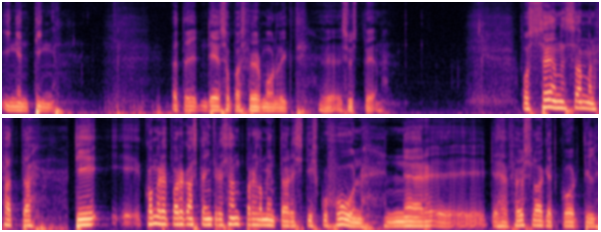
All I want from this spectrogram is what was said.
ingenting. Att det är så pass förmånligt system. Och sen sammanfatta det eh, kommer att vara ganska intressant parlamentarisk diskussion när eh, det här förslaget går till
